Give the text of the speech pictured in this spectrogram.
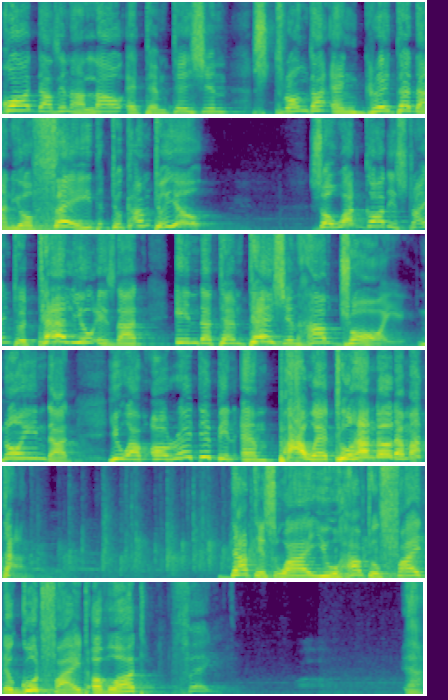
God doesn't allow a temptation stronger and greater than your faith to come to you. So, what God is trying to tell you is that in the temptation, have joy, knowing that you have already been empowered to handle the matter. That is why you have to fight the good fight of what? Faith. Yeah.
